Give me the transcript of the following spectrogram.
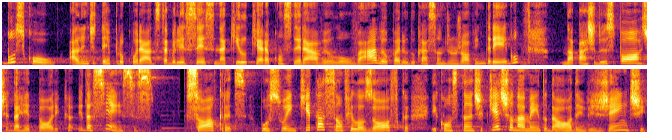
buscou, além de ter procurado estabelecer-se naquilo que era considerável louvável para a educação de um jovem grego, na parte do esporte, da retórica e das ciências. Sócrates, por sua inquietação filosófica e constante questionamento da ordem vigente,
